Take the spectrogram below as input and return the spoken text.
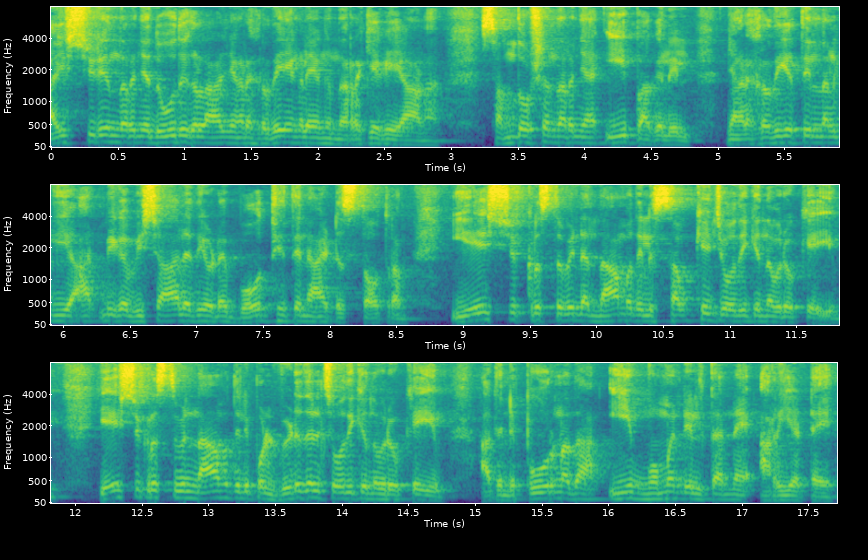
ഐശ്വര്യം നിറഞ്ഞ ദൂതുകളാൽ ഞങ്ങളുടെ ഹൃദയങ്ങളെ അങ്ങ് നിറയ്ക്കുകയാണ്. സന്തോഷം നിറഞ്ഞ ഈ പകലിൽ ഞങ്ങളുടെ ഹൃദയത്തിൽ നൽകിയ ആത്മീക വിശാലതയുടെ ബോധ്യത്തിനായിട്ട് സ്തോത്രം. യേശു ക്രിസ്തുവിന്റെ നാമത്തിൽ സൗഖ്യം ചോദിക്കുന്നവരൊക്കെയും യേശു ക്രിസ്തുവിൻ നാമത്തിൽ ഇപ്പോൾ വിടുതൽ ചോദിക്കുന്നവരൊക്കെയും അതിന്റെ പൂർണത ഈ മൊമെന്റിൽ തന്നെ അറിയട്ടെ.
